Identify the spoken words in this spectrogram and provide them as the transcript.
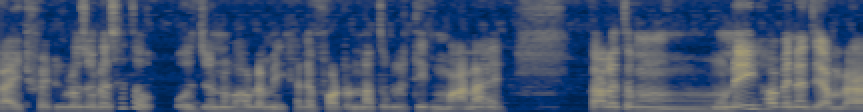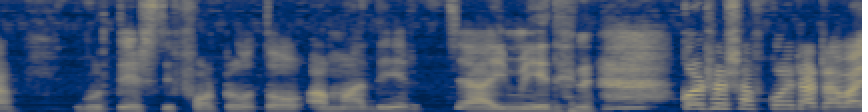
লাইট ফাইটগুলো জ্বলেছে তো, ওই জন্য ভাবলাম এখানে ফটো না তুললে ঠিক মানায়? তাহলে তো মনেই হবে না যে আমরা ঘুরতে এসেছি ফটো তো আমাদের চাই মেয়েদের। করে ঠোরে সাফ করে, টাটা বাই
